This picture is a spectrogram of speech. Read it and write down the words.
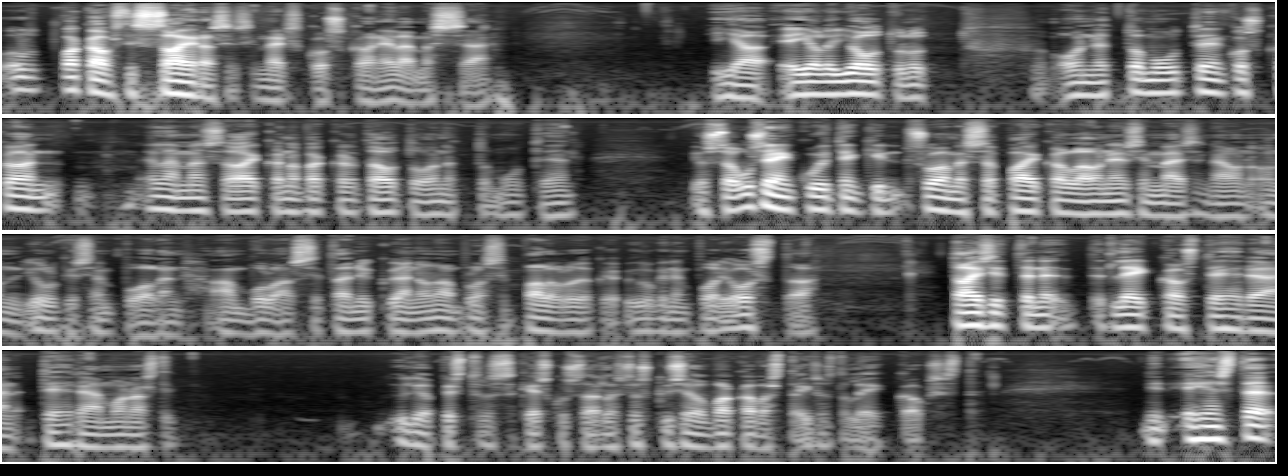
ollut vakavasti sairas esimerkiksi koskaan elämässään ja ei ole joutunut onnettomuuteen koskaan elämänsä aikana, vaikka nyt auto-onnettomuuteen, jossa usein kuitenkin Suomessa paikalla on ensimmäisenä on, on julkisen puolen ambulanssi, tai nykyään on ambulanssipalvelu, joka julkinen puoli ostaa. Tai sitten, että leikkaus tehdään, tehdään monasti yliopistollisessa keskussairaalassa, jos kyse on vakavasta isosta leikkauksesta. Niin eihän sitä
